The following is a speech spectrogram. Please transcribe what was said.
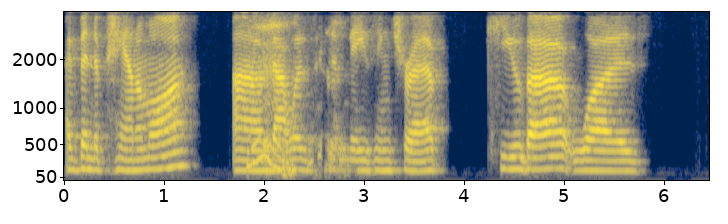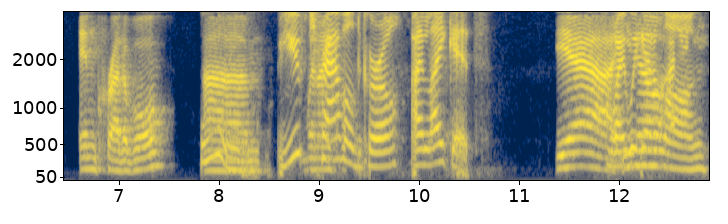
I've been to Panama. Um, Hmm. That was an amazing trip. Cuba was incredible. Ooh, Um, You've when I- traveled, girl. I like it. Yeah, That's why we get know, I- along. I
